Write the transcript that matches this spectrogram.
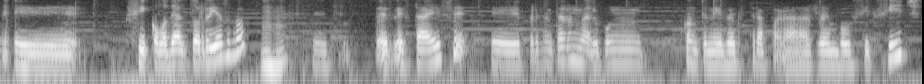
eh, sí, como de alto riesgo. Eh, es- está ese. eh, presentaron algún contenido extra para Rainbow Six Siege,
